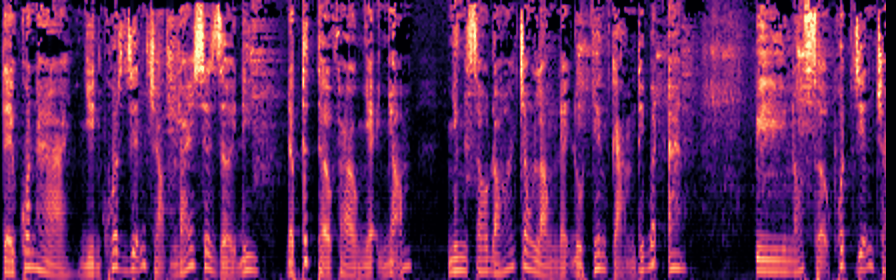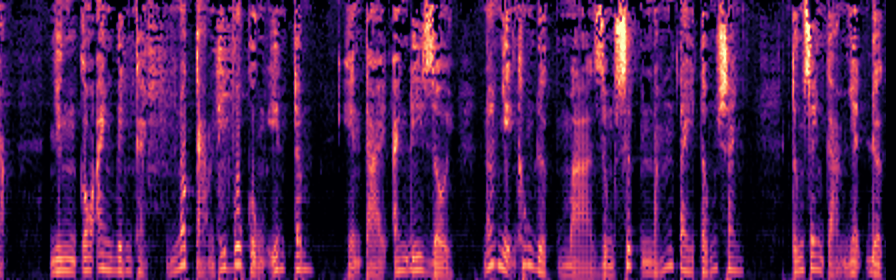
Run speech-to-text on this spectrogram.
Tề Quan Hà nhìn khuất diễn trọng lái xe rời đi, Lập tức thở phào nhẹ nhõm, Nhưng sau đó trong lòng lại đột nhiên cảm thấy bất an. Tuy nó sợ khuất diễn trọng nhưng có anh bên cạnh, Nó cảm thấy vô cùng yên tâm. Hiện tại anh đi rồi, Nó nhịn không được mà dùng sức nắm tay Tống Xanh. Tống Xanh cảm nhận được,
